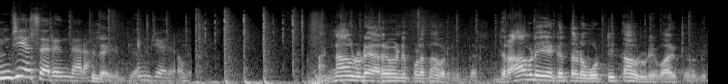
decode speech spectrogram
எம்ஜிஆர் சார் இருந்தாரா? இல்லை எம்ஜிஆர். எம்ஜிஆர் ஓகே. அண்ணாவுடைய அரவணைப்பில் தான் அவர் இருந்தார். திராவிட இயக்கத்தோட ஒட்டி தான் அவருடைய வாழ்க்கை வந்து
